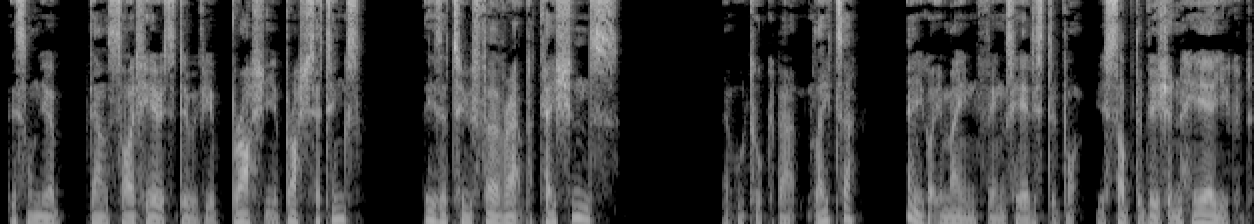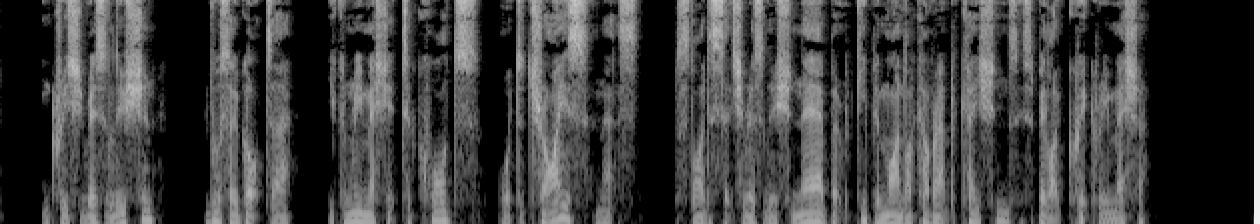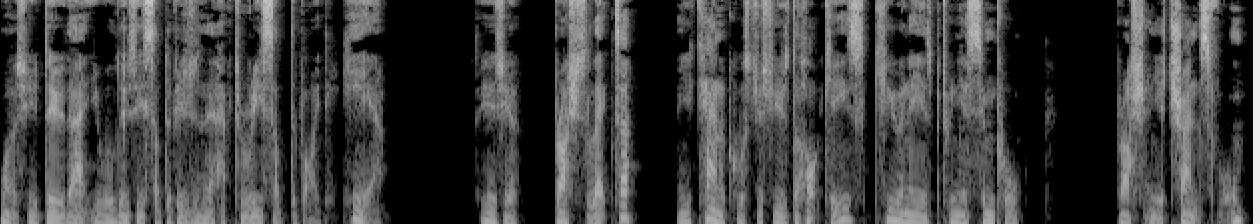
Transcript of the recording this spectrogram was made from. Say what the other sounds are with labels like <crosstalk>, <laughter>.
this on your down the side here is to do with your brush and your brush settings. These are two further applications that we'll talk about later. And you've got your main things here, just your subdivision here. You could increase your resolution. You've also got, uh, you can remesh it to quads or to tris, and that's slider sets your resolution there. But keep in mind, like other applications, it's a bit like quick remesher. Once you do that, you will lose these subdivisions and then have to re-subdivide here. So here's your brush selector. And you can, of course, just use the hotkeys. Q and E is between your simple brush and your transform.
